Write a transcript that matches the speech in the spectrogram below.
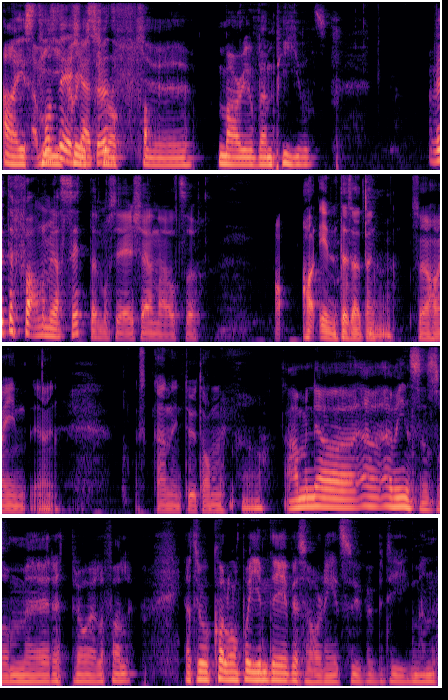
Jag Ice-T, Chris jag Rock, eh, Mario Van Peebles. Jag vet inte fan om jag har sett den måste jag erkänna alltså. Ja, har inte sett den. Så jag har inte... Jag, kan inte uttala mig. Ja, men jag, jag, minns den som eh, rätt bra i alla fall. Jag tror, kollar man på IMDB så har den inget superbetyg, men...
